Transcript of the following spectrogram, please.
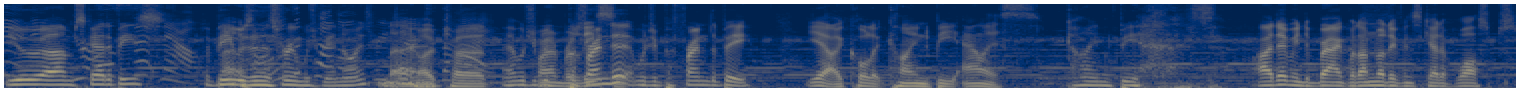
you um, scared of bees? If a bee was in this room, would you be annoyed? No, I try, Uh, would you try and befriend it? it. Would you befriend the bee? Yeah, I call it kind bee Alice. Kind bee. Alice. I don't mean to brag, but I'm not even scared of wasps.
